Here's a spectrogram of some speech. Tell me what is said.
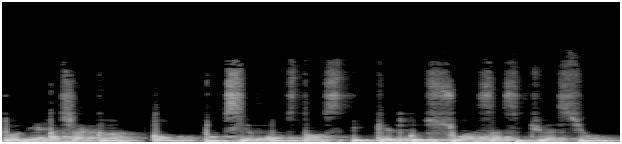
donnée à chacun qu'en toutes circonstances et quelle que soit sa situation,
